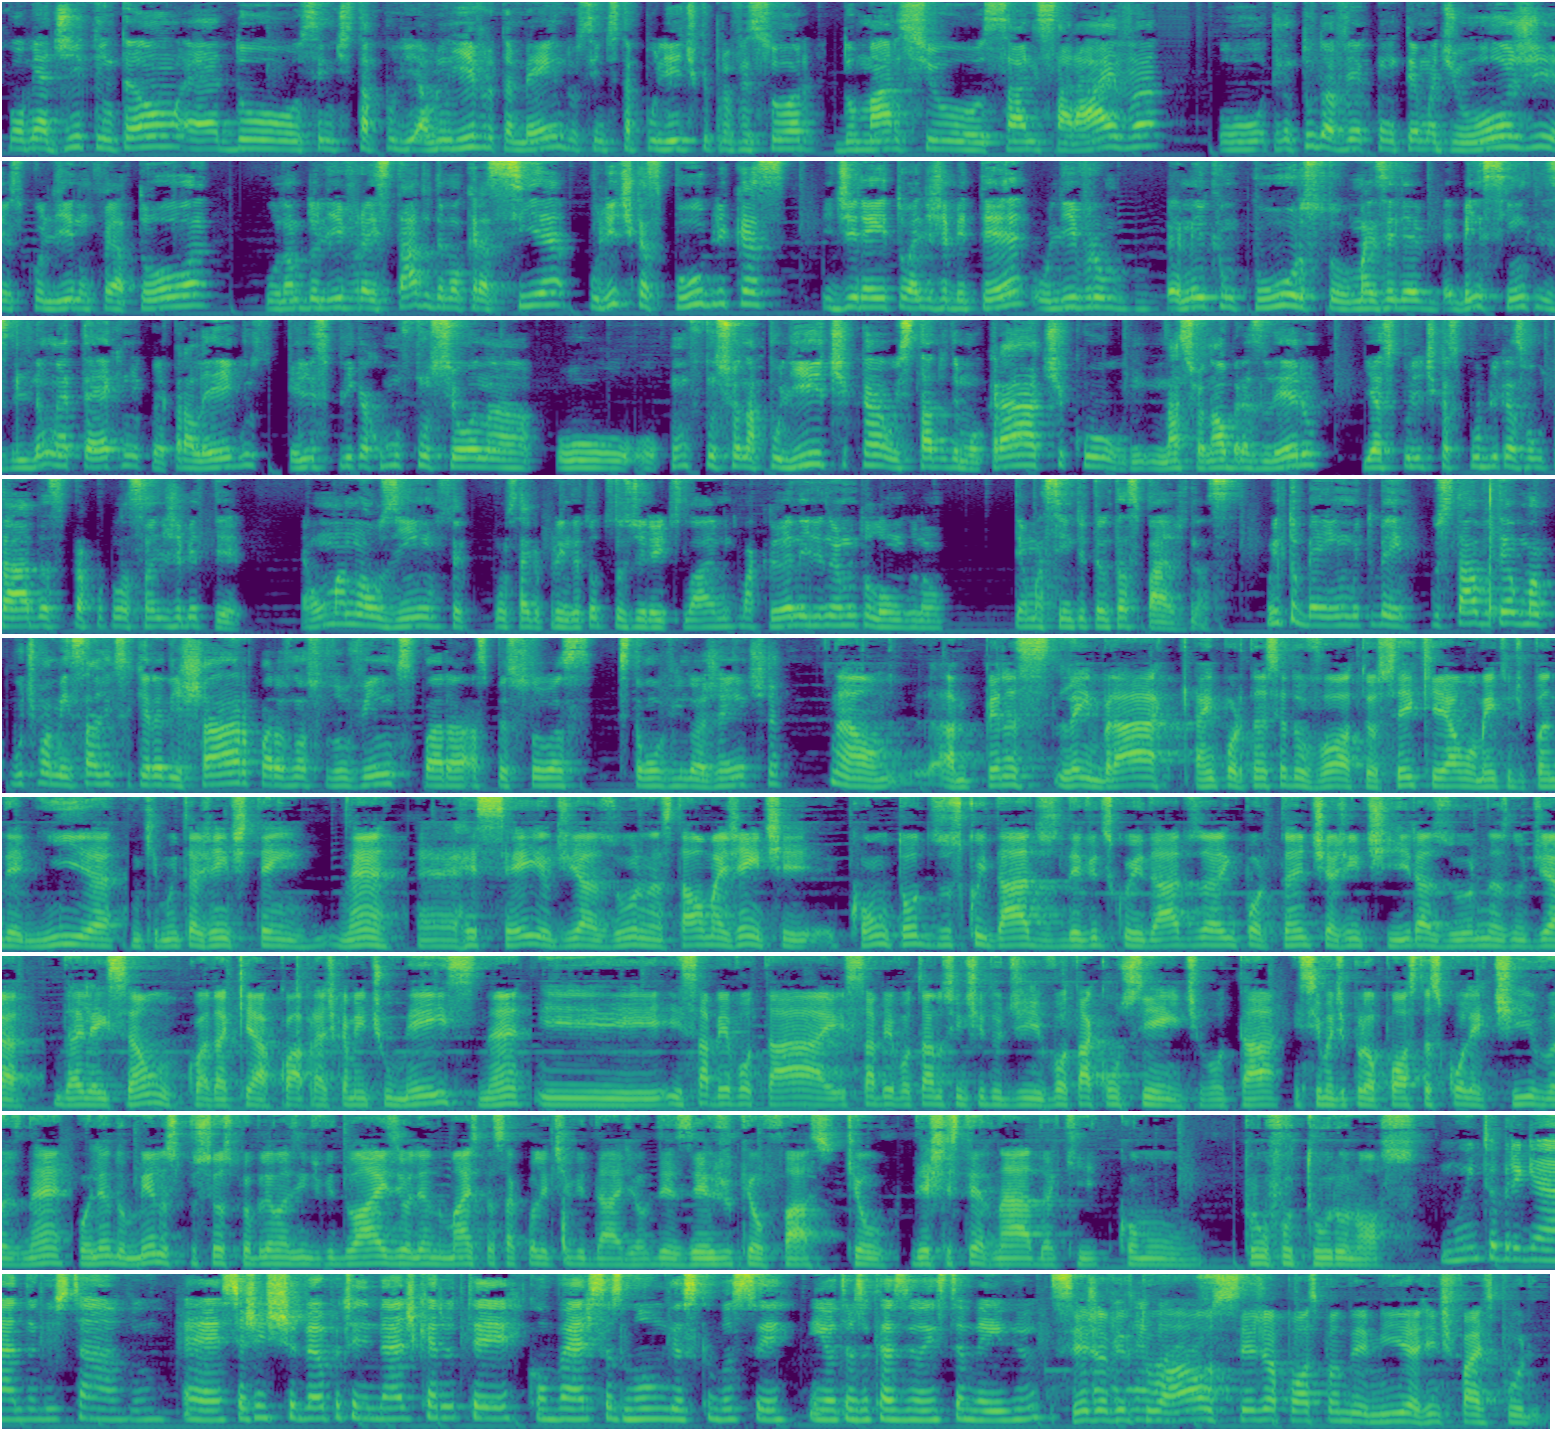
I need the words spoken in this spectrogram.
Bom, minha dica então é do cientista político, é um livro também do cientista político e professor do Márcio Salles Saraiva, o, tem tudo a ver com o tema de hoje, eu escolhi, não foi à toa. O nome do livro é Estado, Democracia, Políticas Públicas e Direito LGBT. O livro é meio que um curso, mas ele é bem simples, ele não é técnico, é para leigos. Ele explica como funciona o como funciona a política, o Estado democrático nacional brasileiro e as políticas públicas voltadas para a população LGBT. É um manualzinho, você consegue aprender todos os seus direitos lá, é muito bacana ele não é muito longo, não tem umas cento e tantas páginas. Muito bem, muito bem. Gustavo, tem alguma última mensagem que você queira deixar para os nossos ouvintes, para as pessoas que estão ouvindo a gente? Não, apenas lembrar a importância do voto. Eu sei que é um momento de pandemia, em que muita gente tem né, é, receio de ir às urnas tal, mas, gente, com todos os cuidados, devidos cuidados, é importante a gente ir às urnas no dia da eleição, daqui a praticamente um mês, né? E, e saber votar, e saber votar no sentido de votar consciente, votar em cima de propostas coletivas, né? Olhando menos para os seus problemas individuais e olhando mais para essa coletividade. É o desejo que eu faço, que eu deixo externado aqui como para um futuro nosso. Muito obrigada, Gustavo. É, se a gente tiver oportunidade, quero ter conversas longas com você em outras ocasiões também, viu? Seja virtual, seja pós-pandemia, a gente faz por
